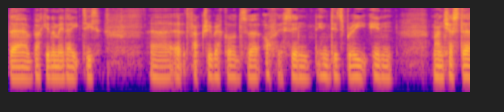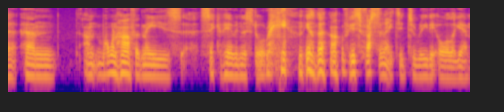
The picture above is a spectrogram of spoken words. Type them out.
there back in the mid 80s uh, at Factory Records uh, office in, in Didsbury in Manchester. And um, one half of me is uh, sick of hearing the story, and the other half is fascinated to read it all again.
